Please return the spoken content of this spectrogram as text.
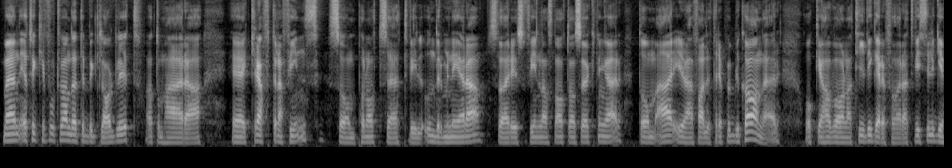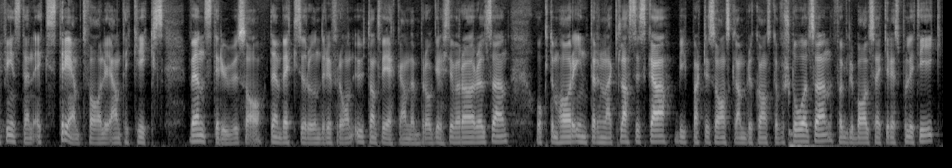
Men jag tycker fortfarande att det är beklagligt att de här eh, eh, krafterna finns som på något sätt vill underminera Sveriges och Finlands NATO-ansökningar. De är i det här fallet republikaner och jag har varnat tidigare för att visserligen finns det en extremt farlig antikrigs vänster i USA. Den växer underifrån utan tvekan den progressiva rörelsen och de har inte den här klassiska bipartisanska amerikanska förståelsen för global säkerhetspolitik.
